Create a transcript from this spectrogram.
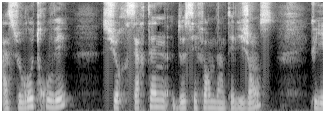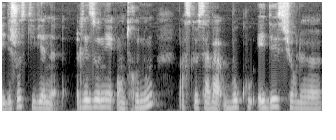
à se retrouver sur certaines de ces formes d'intelligence, qu'il y ait des choses qui viennent résonner entre nous, parce que ça va beaucoup aider sur le,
